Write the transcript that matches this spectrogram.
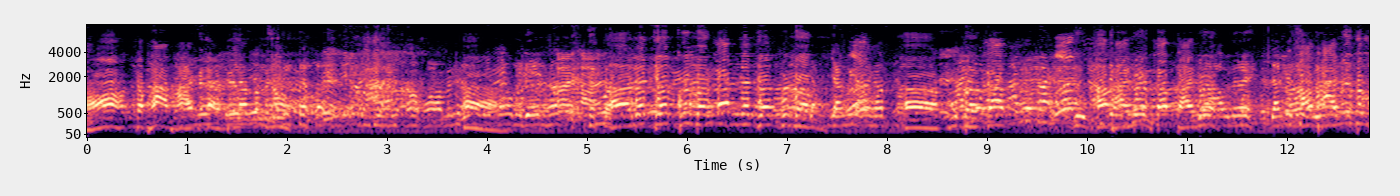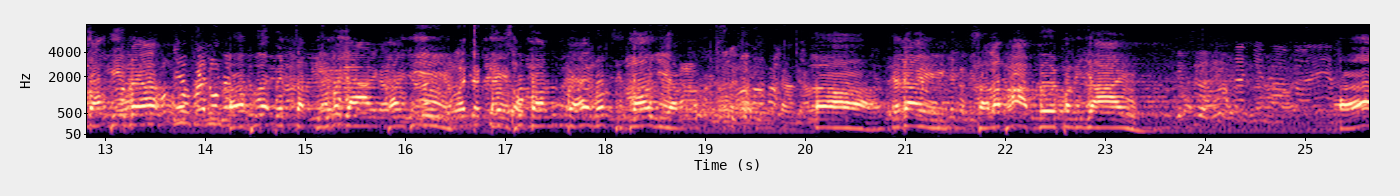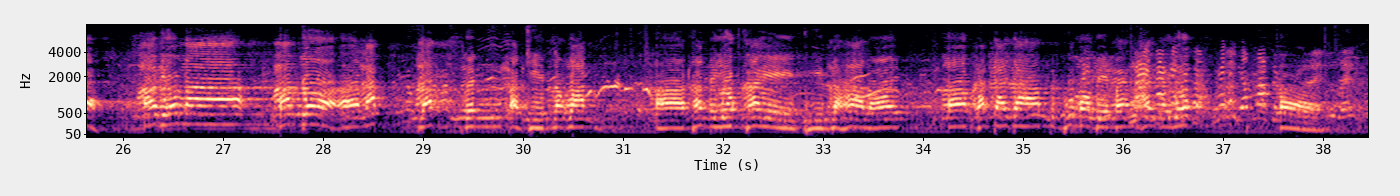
อ๋อเจะภาพหายไปไหนไปแล้วก็ไม่รู้อ่าอ่าเรียนเชิญครูเบิกครับเรียนเชิญครูเบิกยังไม่ยังครับอ่าครูเบิกครับอ่าถ่ายรูปครับถ่ายรูปเอาเลยยังจะเอาถ่ายรูปทั้งสองทีมเลยฮะเอ่อเพื่อเป็นสักขีพยานใครที่เตะฟุตบอลไปให้รถสิบล้อเหยียบเอ่อจะได้สารภาพโดยปริยายอ๋อ เอาเดี๋ยวมาบัมล้ออรับรับเป็นอัดฉีดรางวัลท่านนายกให้ทีมละห้าร้อยขวัญใจยามเป็นผู้มอบเองไหมไม่ให้ไม่นายให้นายก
